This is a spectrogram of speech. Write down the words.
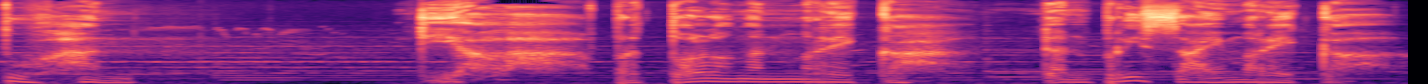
Tuhan Dialah pertolongan mereka dan perisai mereka.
